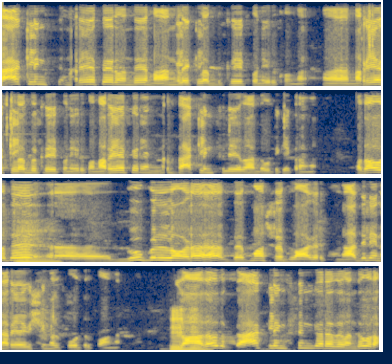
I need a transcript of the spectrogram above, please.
பேக்லிங்ஸ் நிறைய பேர் வந்து நாங்களே கிளப் கிரியேட் பண்ணியிருக்கோங்க. நிறைய கிளப் கிரியேட் பண்ணியிருக்கோம். நிறைய பேர் என்ன பேக்லிங்ஸ்லயே தான் டவுட் கேட்குறாங்க அதாவது கூகுளோட வெப் மாஸ்டர் பிளாக் இருக்குங்க. அதுலயே நிறைய விஷயங்கள் போட்டிருப்பாங்க. அதாவது பேக்லிங்ஸ்ங்கிறது வந்து ஒரு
